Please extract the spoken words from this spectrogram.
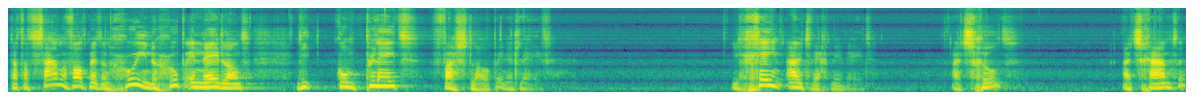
dat dat samenvalt met een groeiende groep in Nederland die compleet vastlopen in het leven. Die geen uitweg meer weten. Uit schuld, uit schaamte,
